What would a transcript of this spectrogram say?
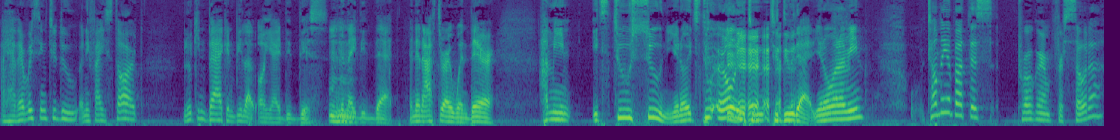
I have everything to do, and if I start looking back and be like, oh yeah, I did this, and then I mm-hmm. did that, and then after I went there, I mean, it's too soon, you know, it's too early to to do that. You know what I mean? Tell me about this program for soda.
